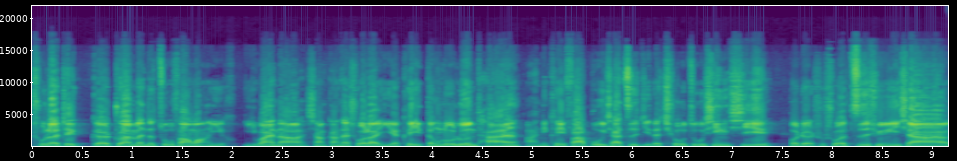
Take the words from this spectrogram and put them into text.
除了这个专门的租房网以以外呢，像刚才说了，也可以登录论坛啊，你可以发布一下自己的求租信息，或者是说咨询一下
